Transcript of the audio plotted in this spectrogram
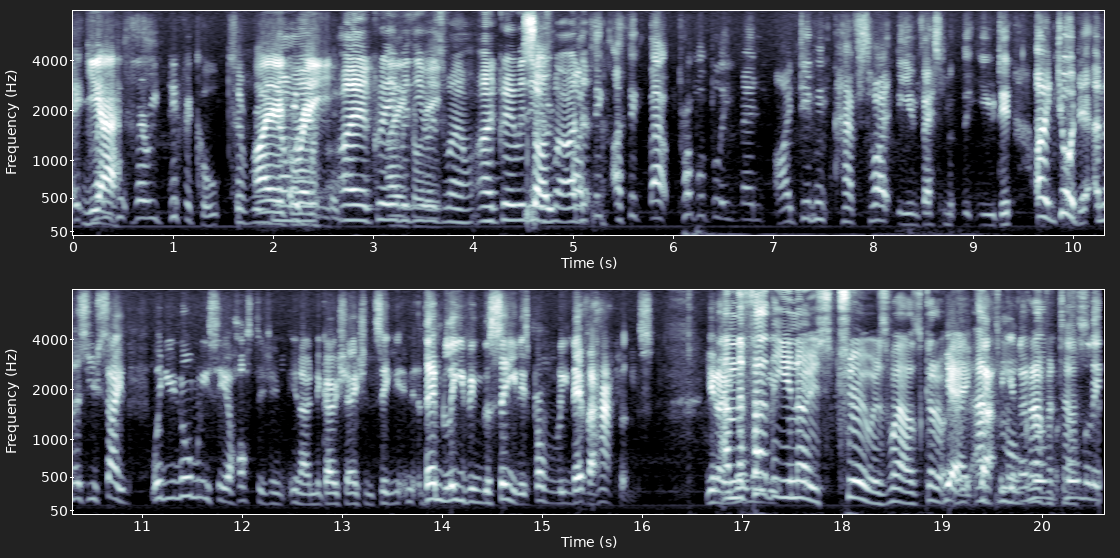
It Yes. made it very difficult to read. I agree. everything. I agree I with you as well. I agree with you as well. I I think I think that probably meant I didn't have sight the investment that you did. I enjoyed it, and as you say, when you normally see a hostage, you know, negotiation scene, them leaving the scene is probably never happens. You know, and the fact that you know it's true as well, it's got to yeah, add exactly. more You know, gravitas normally,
